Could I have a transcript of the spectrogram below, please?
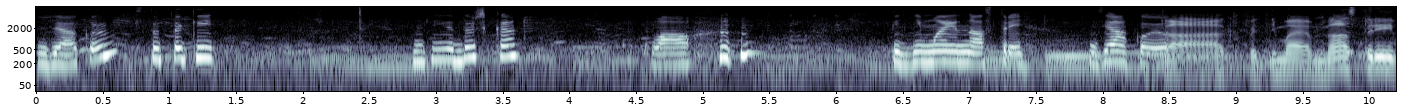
Дякую. Тут такий дідушка. Вау. Піднімає настрій. Дякую. Так, піднімаємо настрій,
